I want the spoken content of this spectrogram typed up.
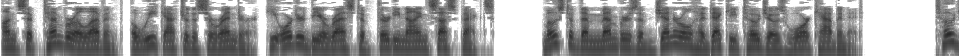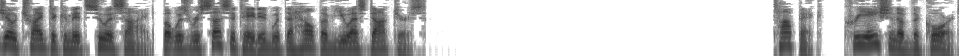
On September 11, a week after the surrender, he ordered the arrest of 39 suspects, most of them members of General Hideki Tojo's war cabinet. Tojo tried to commit suicide, but was resuscitated with the help of U.S. doctors. Creation of the court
